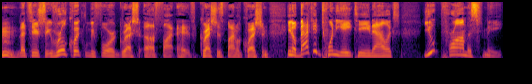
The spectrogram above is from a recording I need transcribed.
Hmm, that's interesting. Real quickly before Gresh, uh, fi- Gresh's final question, you know, back in 2018, Alex, you promised me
